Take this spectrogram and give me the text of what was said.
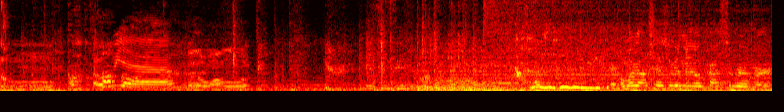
Oh yeah. I don't want to look. Oh my gosh, guys, we're gonna go across the river.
